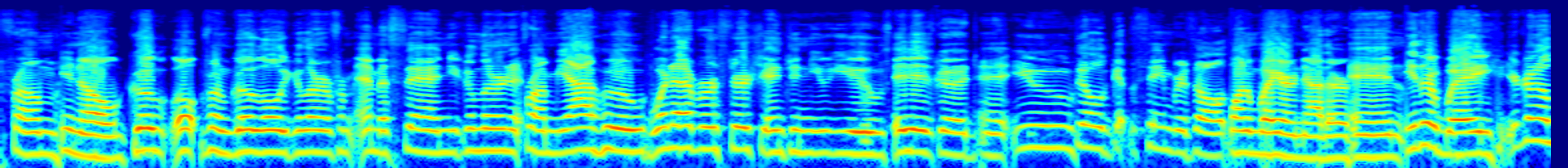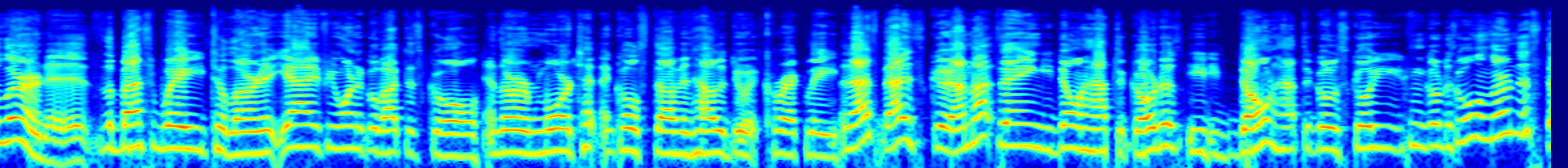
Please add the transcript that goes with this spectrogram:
from, you know, Google, from Google. You can learn it from MSN. You can learn it from Yahoo. Whatever search engine you use, it is good, and you still get the same result one way or another. And either way, you're gonna learn. It's the best way to learn it. Yeah, if you want to go back to school and learn more technical stuff and how to do it correctly, that's that is good. I'm not saying you don't have to go to you don't have to go to school. You can go to school and learn this stuff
